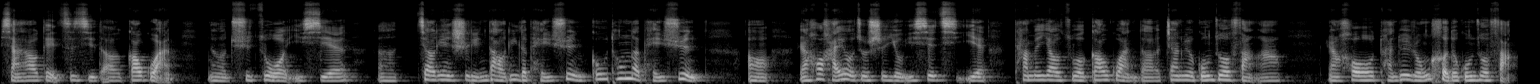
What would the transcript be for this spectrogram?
想要给自己的高管，嗯，去做一些嗯教练式领导力的培训、沟通的培训，嗯。然后还有就是有一些企业，他们要做高管的战略工作坊啊，然后团队融合的工作坊。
